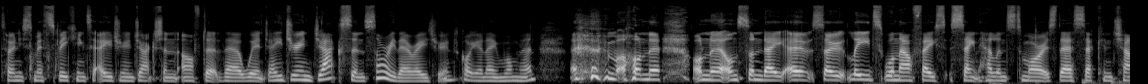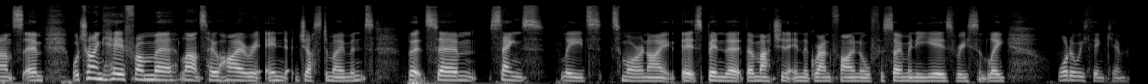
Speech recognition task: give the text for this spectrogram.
Tony Smith speaking to Adrian Jackson after their win. Adrian Jackson, sorry there, Adrian, got your name wrong then. on uh, on uh, on Sunday, uh, so Leeds will now face St Helens tomorrow. It's their second chance. Um, we'll try and hear from uh, Lance Hohaia in just a moment. But um, Saints Leeds tomorrow night. It's been the the match in, in the grand final for so many years recently. What are we thinking?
